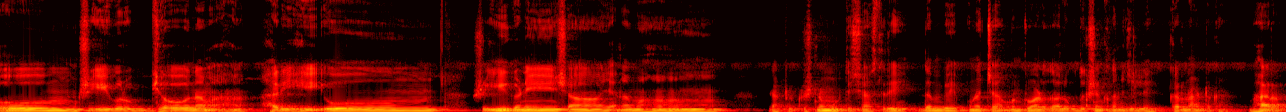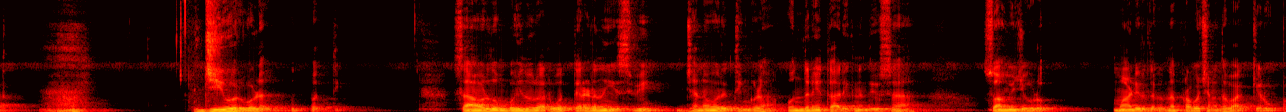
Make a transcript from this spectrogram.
ಓಂ ಶ್ರೀ ಗುರುಭ್ಯೋ ನಮಃ. ಹರಿ ಓಂ ಶ್ರೀ ಗಣೇಶಾಯ ನಮಃ. ಡಾಕ್ಟರ್ ಕೃಷ್ಣಮೂರ್ತಿ ಶಾಸ್ತ್ರಿ, ದಂಬೆ, ಪುಣಚ, ಬಂಟ್ವಾಳ ತಾಲೂಕು, ದಕ್ಷಿಣ ಕನ್ನಡ ಜಿಲ್ಲೆ, ಕರ್ನಾಟಕ, ಭಾರತ. ಜೀವರುಗಳ ಉತ್ಪತ್ತಿ. ಸಾವಿರದ ಒಂಬೈನೂರ ಅರವತ್ತೆರಡನೇ ಇಸ್ವಿ, ಜನವರಿ ತಿಂಗಳ ಒಂದನೇ ತಾರೀಕಿನ ದಿವಸ ಸ್ವಾಮೀಜಿಗಳು ಮಾಡಿರತಕ್ಕಂಥ ಪ್ರವಚನದ ವಾಕ್ಯರೂಪ.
